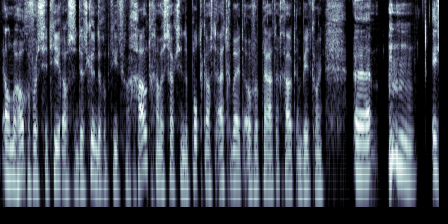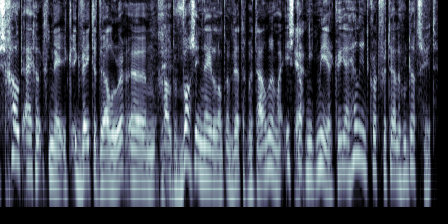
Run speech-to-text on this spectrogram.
Elmer Hogevorst zit hier als deskundige op het gebied van goud. Gaan we straks in de podcast uitgebreid over praten. Goud en bitcoin. Eh, is goud eigenlijk... Nee, ik, ik weet het wel hoor. Eh, goud was in Nederland een wettig betaalmiddel. Maar is dat niet meer? Kun jij heel in het kort vertellen hoe dat zit?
